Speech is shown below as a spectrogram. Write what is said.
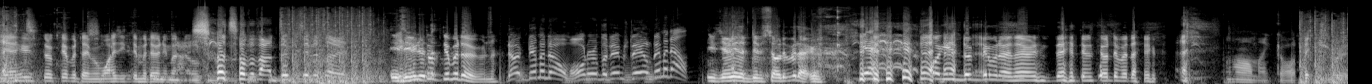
Yeah, who's Doug Dimmadome and why is he dimmadoning my dome? Shut up about Doug Dimmadome. He's the Yeah, only, Doug Dimmadome? Doug Dimmadome, owner of the Dimsdale Dimmadome. he's the only Dimsdale Dimmadome. Yeah, fucking Doug Dimmadome. They're, they're Dimsdale Dimmadome. Oh my god. Picture it.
